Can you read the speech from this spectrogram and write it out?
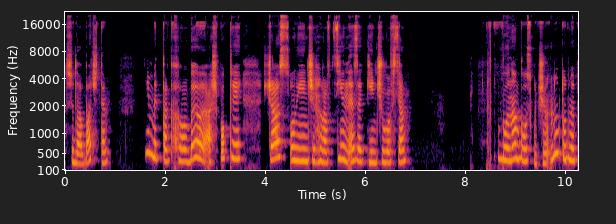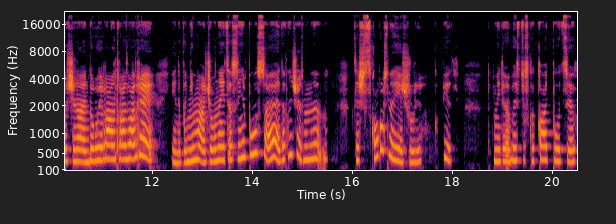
сюди, бачите? І ми так робили, аж поки час у інших гравців не закінчувався. Бо нам було скучно. Ну, тут ми починаємо другий раунд, раз, два, три. Я не розумію, що в неї ця синя полоса. Е, так чесно. Не... Це ж скорость не є, ли? Капець. Так мені треба швидко скакати по цих.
